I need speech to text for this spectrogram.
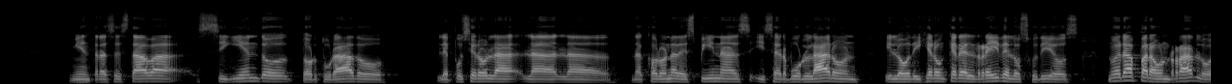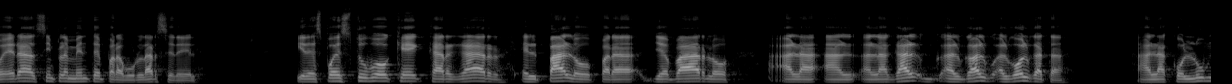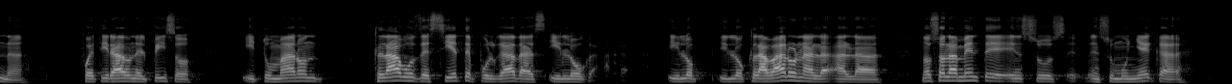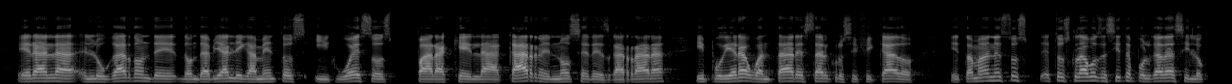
Mientras estaba siguiendo torturado, le pusieron la, la, corona de espinas y se burlaron y lo dijeron que era el rey de los judíos. No era para honrarlo, era simplemente para burlarse de él y después tuvo que cargar el palo para llevarlo a la, al, al, Gólgata, a la columna. Fue tirado en el piso y tomaron clavos de siete pulgadas y lo, y lo, y lo clavaron a la, no solamente en, sus, en su muñeca, era el lugar donde, donde había ligamentos y huesos para que la carne no se desgarrara y pudiera aguantar estar crucificado. Y tomaron estos, estos clavos de siete pulgadas y lo,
